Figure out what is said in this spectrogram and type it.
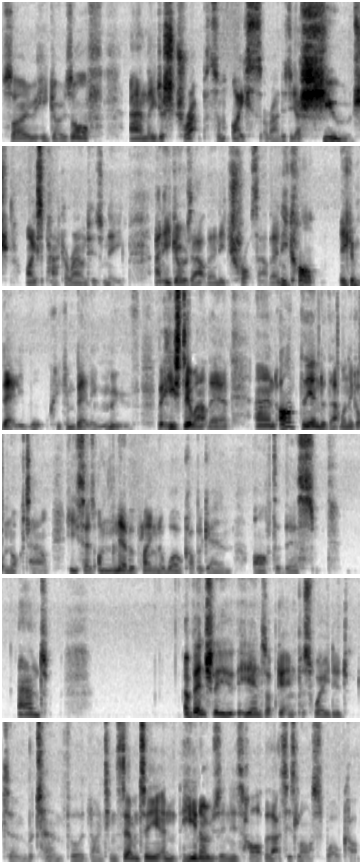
so he goes off, and they just strap some ice around his knee, a huge ice pack around his knee, and he goes out there and he trots out there, and he can't he can barely walk, he can barely move, but he's still out there. And after the end of that, when they got knocked out, he says, I'm never playing in a World Cup again after this and eventually he ends up getting persuaded to return for 1970, and he knows in his heart that that's his last World Cup.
